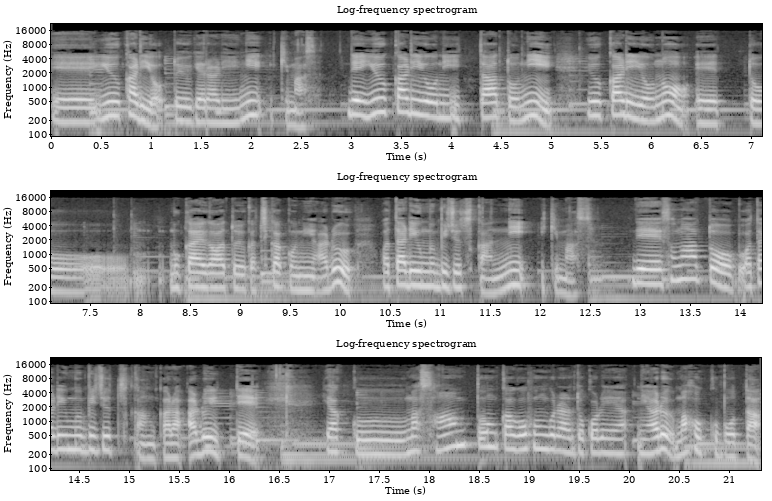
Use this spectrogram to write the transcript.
えー、ユーカリオというギャラリーに行きます。でユーカリオに行った後にユーカリオの、えー、っと向かい側というか近くにあるワタリウム美術館に行きます。でその後ワタリウム美術館から歩いて約、まあ、3分か5分ぐらいのところにあるマホクボタ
